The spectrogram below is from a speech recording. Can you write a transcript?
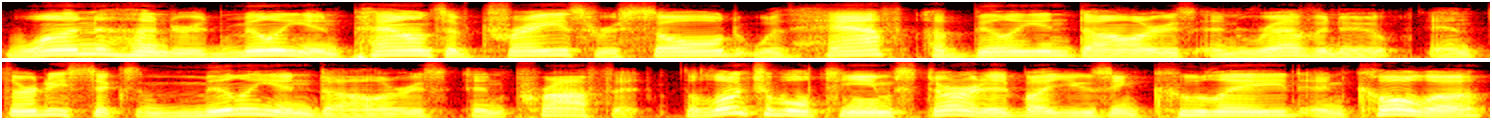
100 million pounds of trays were sold with half a billion dollars in revenue and $36 million in profit. The Lunchable team started by using Kool Aid and cola,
